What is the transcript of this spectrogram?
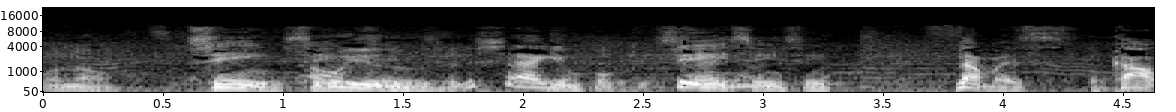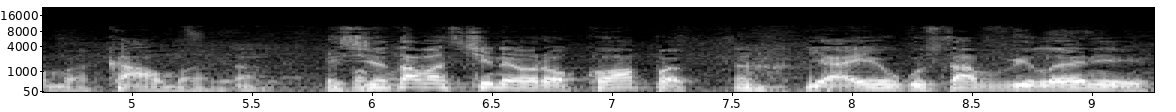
Ou não? Sim, sim. São sim. ídolos, eles seguem um pouquinho. Sim, seguem. sim, sim. Não, mas calma, calma. Tá. Esse dia eu tava assistindo a Eurocopa e aí o Gustavo Villani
